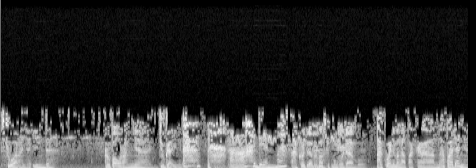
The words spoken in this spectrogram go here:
suaranya indah, rupa orangnya juga indah. ah, Den Mas. Aku tidak bermaksud menggodamu. Aku hanya mengatakan apa adanya.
